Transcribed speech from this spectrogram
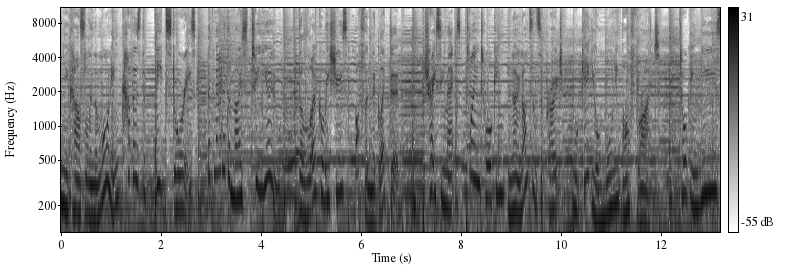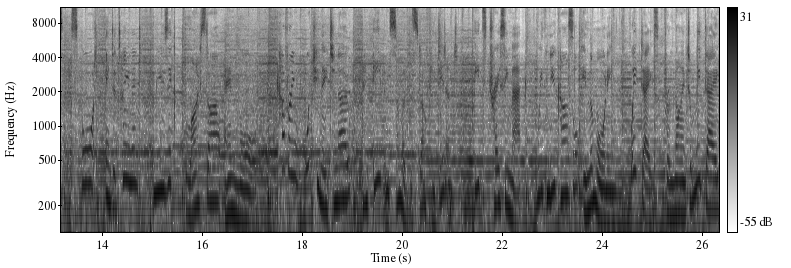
Newcastle in the Morning covers the big stories that matter the most to you, the local issues often neglected. Tracy Mack's plain talking, no nonsense approach will get your morning off right. Talking news, sport, entertainment, music, lifestyle, and more covering what you need to know and even some of the stuff you didn't. It's Tracy Mack with Newcastle in the Morning, weekdays from 9 till midday,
